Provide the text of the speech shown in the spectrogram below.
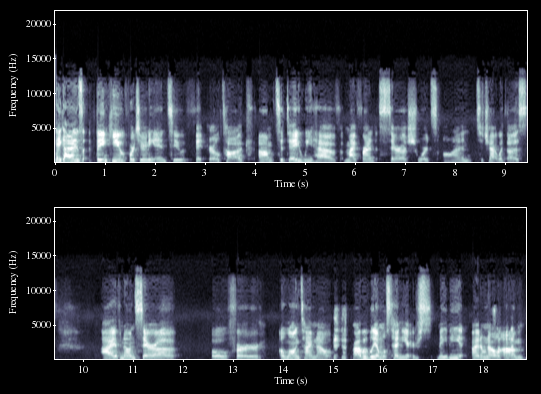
Hey guys, thank you for tuning in to Fit Girl Talk. Um, today we have my friend Sarah Schwartz on to chat with us. I've known Sarah, oh, for a long time now, probably almost 10 years, maybe. I don't know. Um,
